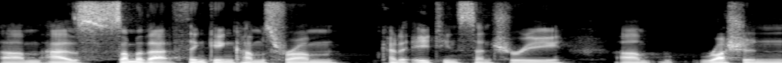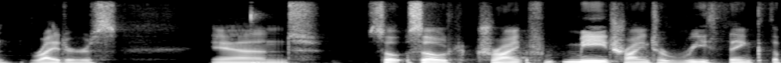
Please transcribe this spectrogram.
um, as some of that thinking comes from kind of 18th century um, Russian writers. And so, so trying me trying to rethink the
